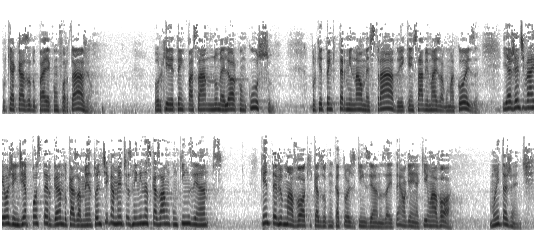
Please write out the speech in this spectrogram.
Porque a casa do pai é confortável. Porque tem que passar no melhor concurso. Porque tem que terminar o mestrado e quem sabe mais alguma coisa. E a gente vai hoje em dia postergando o casamento. Antigamente as meninas casavam com 15 anos. Quem teve uma avó que casou com 14, 15 anos aí? Tem alguém aqui, uma avó? Muita gente.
